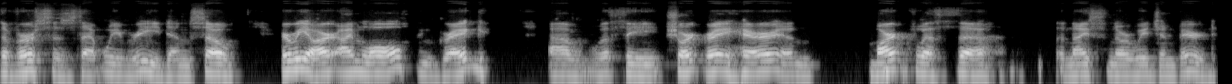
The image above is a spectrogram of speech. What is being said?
the verses that we read. And so here we are. I'm Lowell and Greg uh, with the short gray hair and Mark with the, the nice Norwegian beard.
